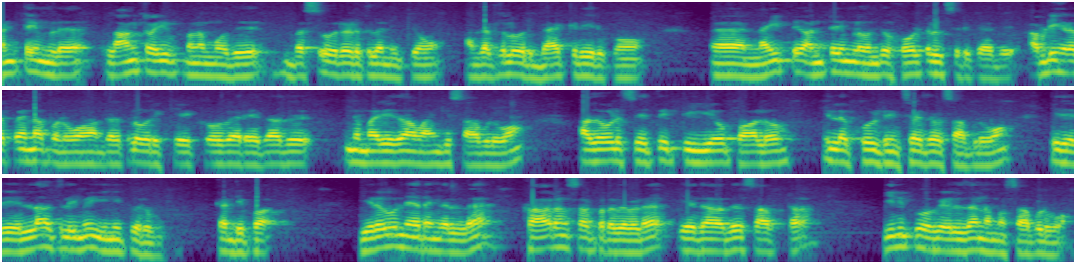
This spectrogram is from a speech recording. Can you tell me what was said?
அன்டைமில் லாங் டிரைவ் பண்ணும்போது பஸ் ஒரு இடத்துல நிற்கும் அந்த இடத்துல ஒரு பேக்கரி இருக்கும். நைட்டு அன்டைமில் வந்து ஹோட்டல்ஸ் இருக்காது. அப்படிங்கிறப்ப என்ன பண்ணுவோம்? அந்த இடத்துல ஒரு கேக்கோ வேறு ஏதாவது இந்த மாதிரி தான் வாங்கி சாப்பிடுவோம். அதோடு சேர்த்து டீயோ பாலோ இல்லை கூல்ட்ரிங்க்ஸோ ஏதோ சாப்பிடுவோம். இது எல்லாத்துலேயுமே இனிப்பு இருக்கும். கண்டிப்பாக இரவு நேரங்களில் காரம் சாப்பிட்றத விட ஏதாவது சாப்பிட்டா இனிப்பு வகையில் தான் நம்ம சாப்பிடுவோம்.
